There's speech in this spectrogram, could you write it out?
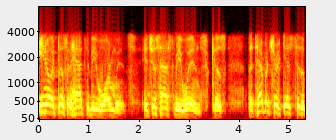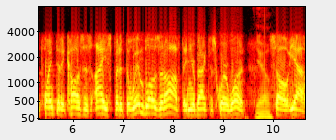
You know, it doesn't have to be warm winds. It just has to be winds because the temperature gets to the point that it causes ice, but if the wind blows it off, then you're back to square one. Yeah. So, yeah,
